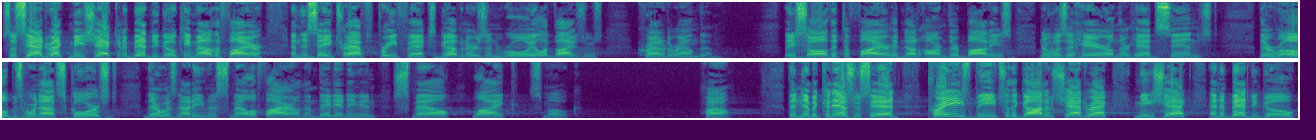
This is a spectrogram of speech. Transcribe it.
So Shadrach, Meshach, and Abednego came out of the fire, and the satraps, prefects, governors, and royal advisers crowded around them. They saw that the fire had not harmed their bodies, nor was a hair on their heads singed. Their robes were not scorched. There was not even a smell of fire on them. They didn't even smell like smoke. Wow. Then Nebuchadnezzar said, Praise be to the God of Shadrach, Meshach, and Abednego,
